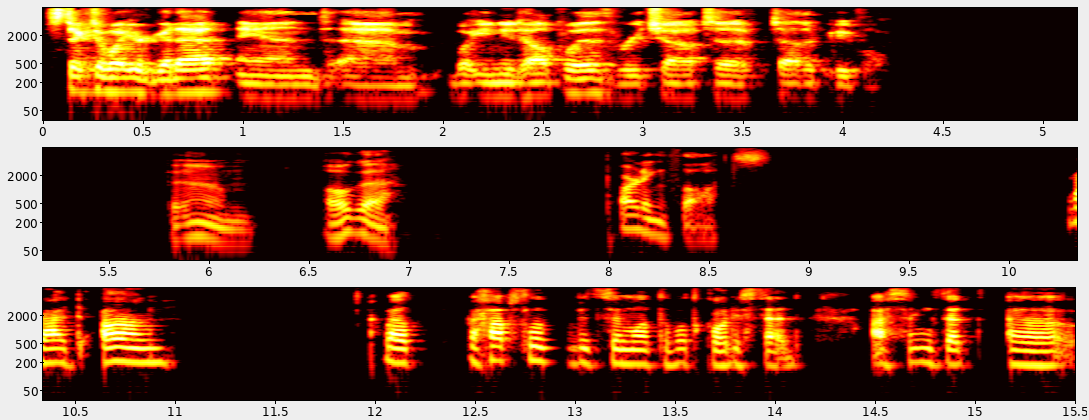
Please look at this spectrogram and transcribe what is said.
stick to what you're good at and um, what you need help with. Reach out to, to other people. Boom. Olga, parting thoughts. Right. Um, well, perhaps a little bit similar to what Corey said. I think that uh,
